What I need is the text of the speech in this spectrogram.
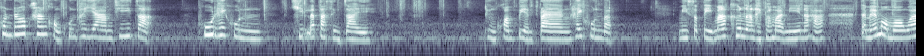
คนรอบข้างของคุณพยายามที่จะพูดให้คุณคิดและตัดสินใจ ถึงความเปลี่ยนแปลงให้คุณแบบมีสติมากขึ้นอะไรประมาณนี้นะคะ แต่แม่หมอมองว่า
